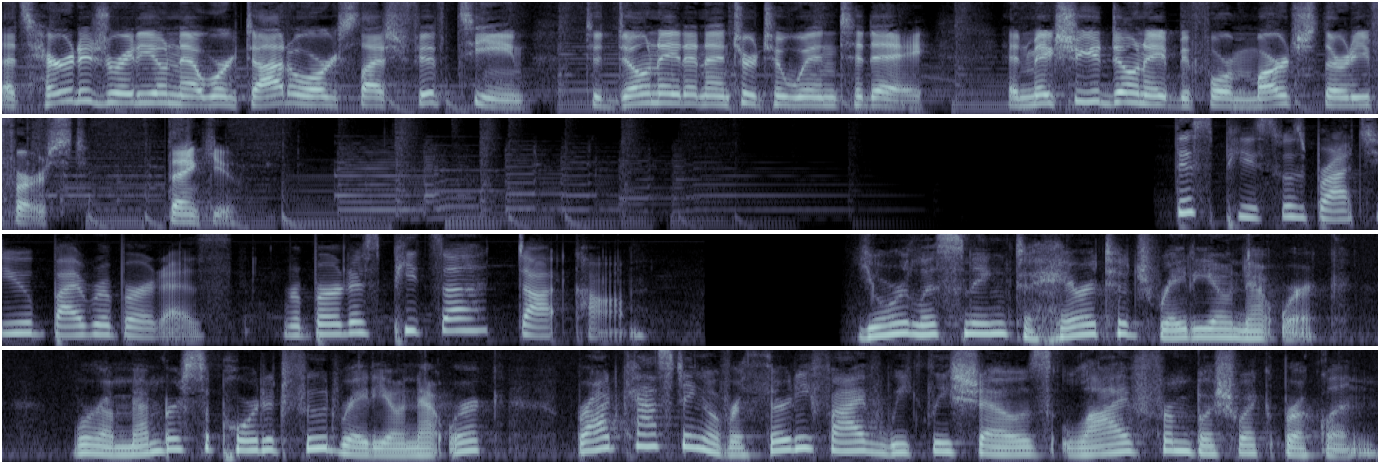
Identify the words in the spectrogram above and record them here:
That's heritageradionetwork.org slash 15 to donate and enter to win today. And make sure you donate before March 31st. Thank you. This piece was brought to you by Roberta's, robertaspizza.com. You're listening to Heritage Radio Network. We're a member supported food radio network broadcasting over 35 weekly shows live from Bushwick, Brooklyn.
